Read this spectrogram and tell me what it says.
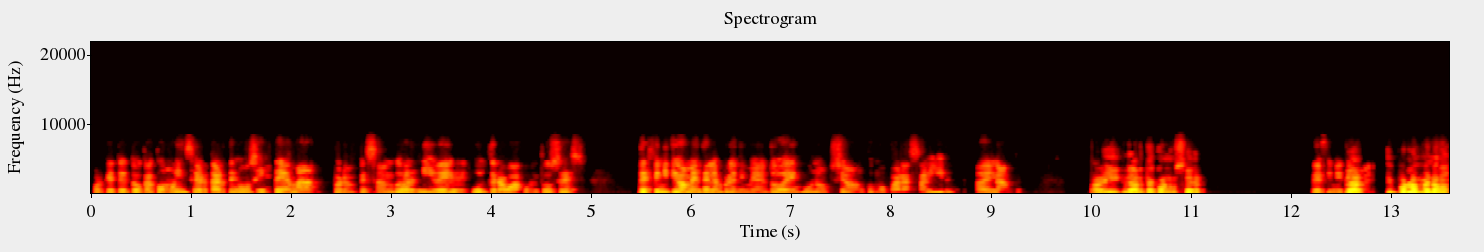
porque te toca como insertarte en un sistema, pero empezando al nivel ultra bajo. Entonces, definitivamente el emprendimiento es una opción como para salir adelante. Y darte a conocer. Definitivamente. y por lo menos,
